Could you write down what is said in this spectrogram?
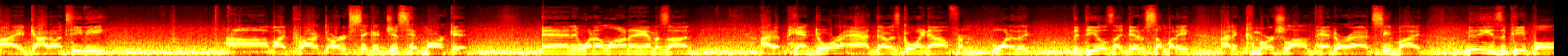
I got on TV. Uh, my product Arctic had just hit market, and it went online on Amazon. I had a Pandora ad that was going out from one of the the deals I did with somebody. I had a commercial out in Pandora ad seen by millions of people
